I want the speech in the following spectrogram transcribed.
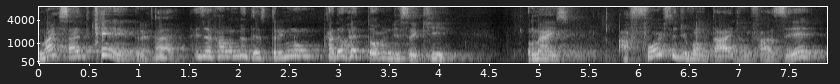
mais sai do que entra. É. Aí você fala, meu Deus, o treino, não- cadê o retorno disso aqui? Mas a força de vontade em fazer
